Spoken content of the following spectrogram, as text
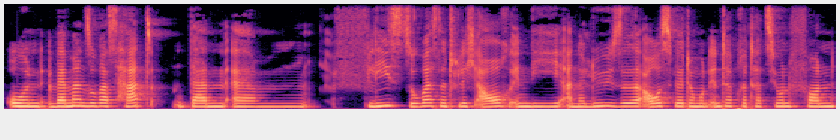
Und wenn man sowas hat, dann ähm, fließt sowas natürlich auch in die Analyse, Auswertung und Interpretation von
